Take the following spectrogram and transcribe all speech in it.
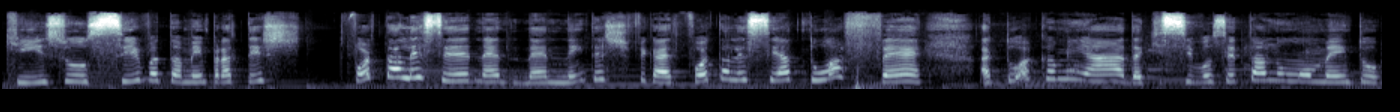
que isso sirva também para testar fortalecer, né, né, nem testificar, é fortalecer a tua fé, a tua caminhada, que se você está num momento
